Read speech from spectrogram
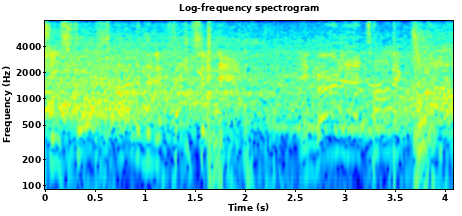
She's forced onto the defensive now. Inverted atomic drop.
